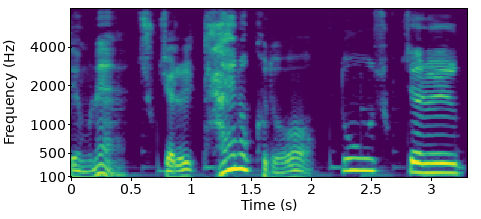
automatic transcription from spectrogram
때문에 숙제를 다 해놓고도 또 숙제를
